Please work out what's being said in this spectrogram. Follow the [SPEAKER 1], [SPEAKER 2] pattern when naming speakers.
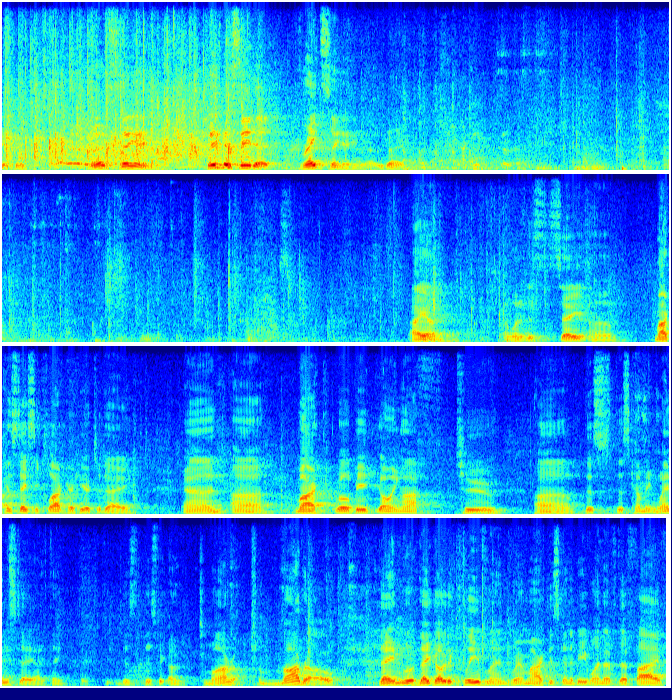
[SPEAKER 1] Good singing. Please be seated. Great singing. That was. I um, I wanted to say um, Mark and Stacy Clark are here today, and uh, Mark will be going off to uh, this this coming Wednesday, I think. This this uh, tomorrow tomorrow, they they go to Cleveland, where Mark is going to be one of the five.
